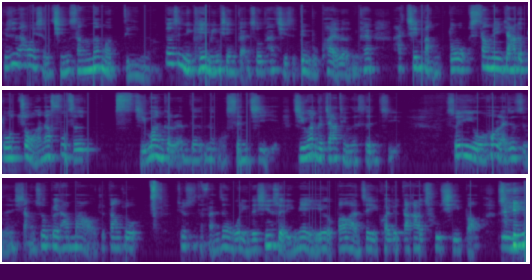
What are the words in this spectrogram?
可是他为什么情商那么低呢？但是你可以明显感受他其实并不快乐。你看他肩膀多上面压的多重啊，那负责。几万个人的那种生计，几万个家庭的生计，所以我后来就只能享受被他骂，我就当做就是反正我领的薪水里面也有包含这一块，就当他的出气包，所以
